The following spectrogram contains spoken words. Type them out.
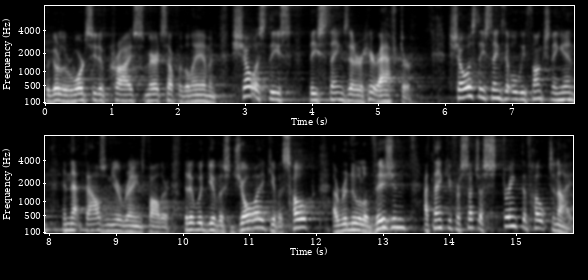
We go to the reward seat of Christ, marriage supper of the Lamb, and show us these, these things that are hereafter. Show us these things that we'll be functioning in in that thousand year reign, Father. That it would give us joy, give us hope, a renewal of vision. I thank you for such a strength of hope tonight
